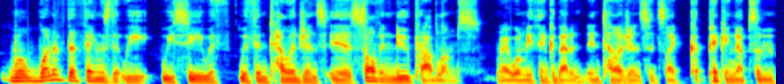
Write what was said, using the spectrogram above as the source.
Well, one of the things that we we see with with intelligence is solving new problems, right? When we think about intelligence, it's like picking up some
